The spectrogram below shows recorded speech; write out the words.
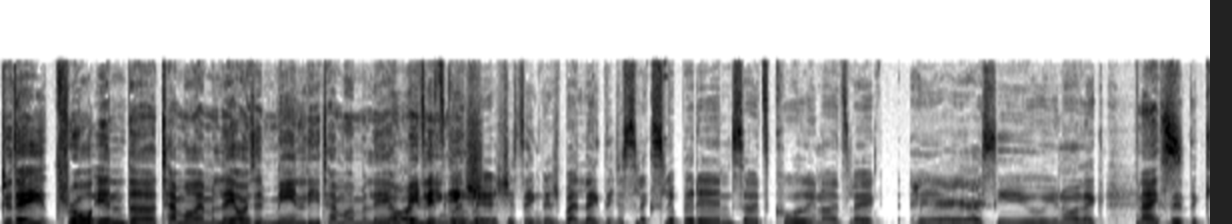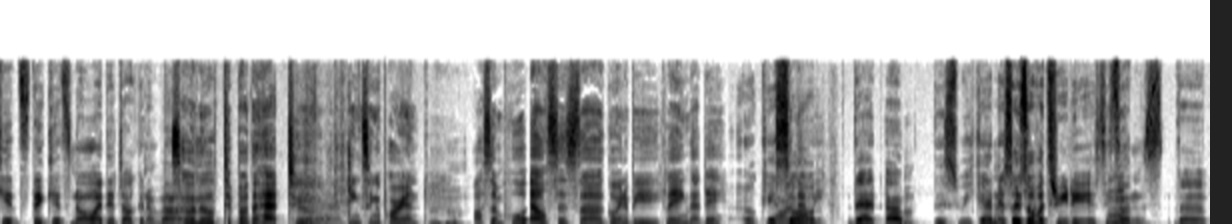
do they throw in the Tamil and Malay, or is it mainly Tamil and Malay, no, or mainly it's, it's English? English. It's English, but like they just like slip it in, so it's cool. You know, it's like hey, I, I, see you, you know, like nice. The, the kids, the kids know what they're talking about. So a little tip of the hat to yeah. being Singaporean. Mm-hmm. Awesome. Who else is uh, going to be playing that day? Okay, so that, that, um this weekend, so it's over three days. It's mm-hmm. on the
